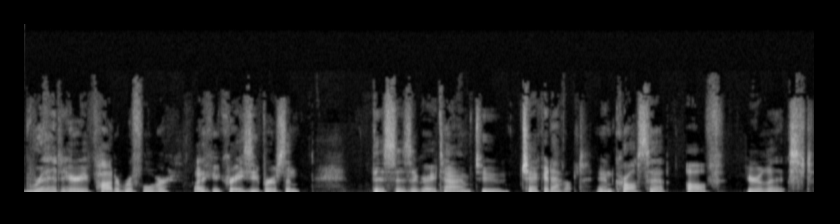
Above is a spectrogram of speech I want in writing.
read Harry Potter before, like a crazy person, this is a great time to check it out and cross that off your list.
